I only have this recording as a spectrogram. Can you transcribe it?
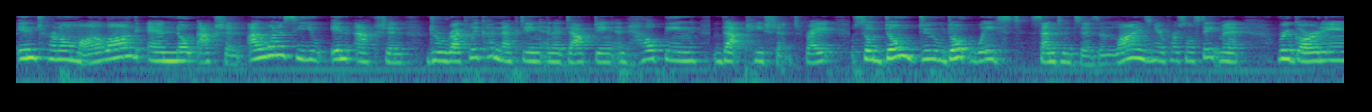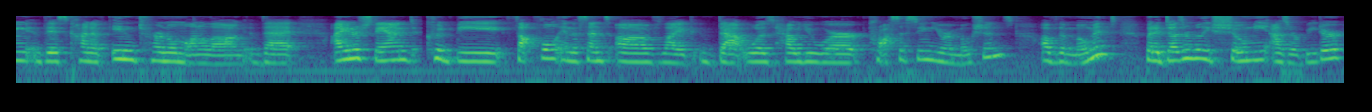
internal monologue and no action. I want to see you in action, directly connecting and adapting and helping that patient, right? So don't do, don't waste sentences and lines in your personal statement regarding this kind of internal monologue that I understand could be thoughtful in the sense of like that was how you were processing your emotions of the moment, but it doesn't really show me as a reader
